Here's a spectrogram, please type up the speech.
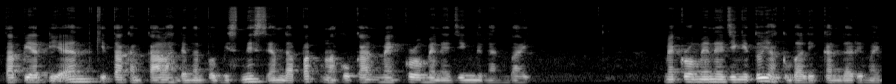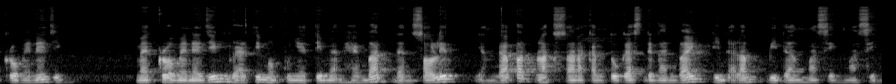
tapi at the end kita akan kalah dengan pebisnis yang dapat melakukan micromanaging dengan baik. Micromanaging itu ya kebalikan dari micromanaging. Micromanaging berarti mempunyai tim yang hebat dan solid yang dapat melaksanakan tugas dengan baik di dalam bidang masing-masing.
